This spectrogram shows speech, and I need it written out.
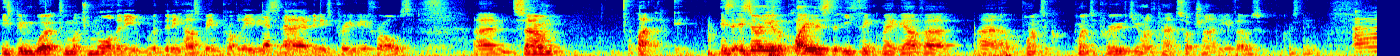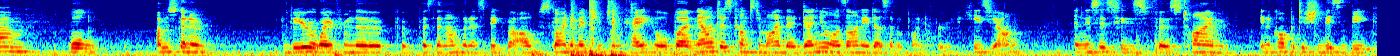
he's been worked much more than he than he has been probably in his uh, in his previous roles. Um, so, like, is, is there any other players that you think maybe have a, a point to point to prove? Do you want to kind of touch on any of those, Christine? Um, well, I'm just going to veer away from the p- person I'm going to speak about. I was going to mention Tim Cahill, but now it just comes to mind that Daniel Arzani does have a point to prove. He's young, and this is his first time in a competition this big.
